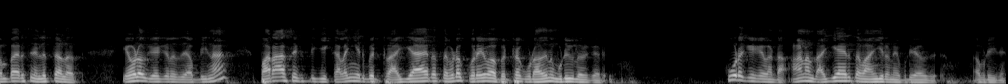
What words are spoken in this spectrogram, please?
கம்பேரிசன் எழுத்தாளர். எவ்வளோ கேட்குறது அப்படின்னா பராசக்திக்கு கலைஞர் பெற்ற ஐயாயிரத்தை விட குறைவாக பெற்றக்கூடாதுன்னு முடிவில் இருக்கார். கூட கேட்க வேண்டாம். ஆனால் அந்த ஐயாயிரத்தை வாங்கிடணும் எப்படியாவது அப்படின்னு.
